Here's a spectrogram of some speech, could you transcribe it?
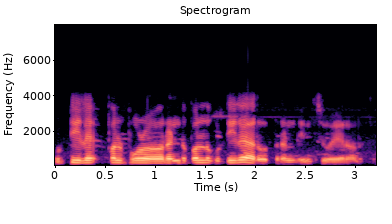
குட்டியிலே பல் போ ரெண்டு பல்லு குட்டியிலே அறுபத்தி ரெண்டு இன்ச்சு உயரம் இருக்குது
